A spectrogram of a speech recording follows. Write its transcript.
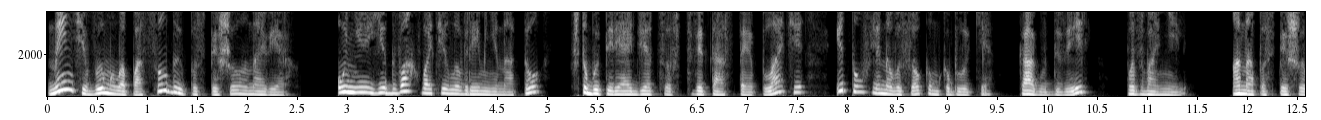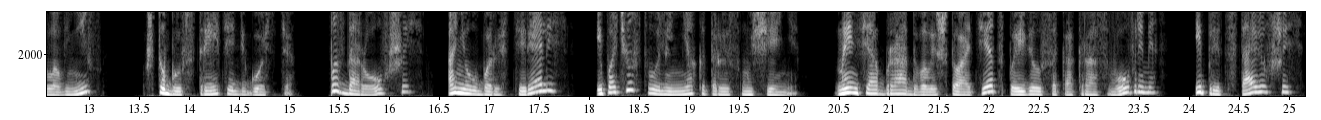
Нэнси вымыла посуду и поспешила наверх. У нее едва хватило времени на то, чтобы переодеться в цветастое платье и туфли на высоком каблуке, как в дверь позвонили. Она поспешила вниз, чтобы встретить гостя. Поздоровавшись, они оба растерялись и почувствовали некоторое смущение. Нэнси обрадовалась, что отец появился как раз вовремя и, представившись,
